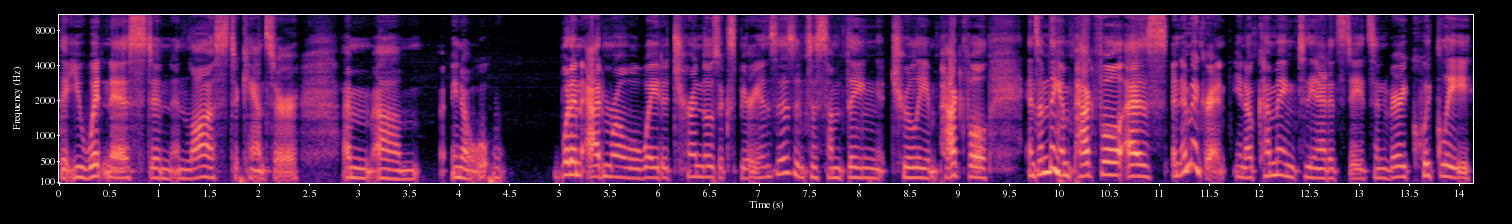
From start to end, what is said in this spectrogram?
that you witnessed and, and lost to cancer. I'm um, you know what an admirable way to turn those experiences into something truly impactful and something impactful as an immigrant you know coming to the united states and very quickly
